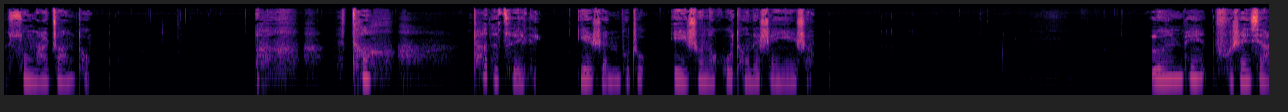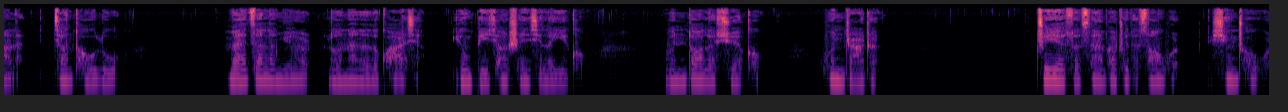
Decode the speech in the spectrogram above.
酥麻胀痛，疼，她的嘴里也忍不住一声了呼疼的呻吟声。卢文斌俯身下来，将头颅埋在了女儿罗娜娜的胯下，用鼻腔深吸了一口，闻到了血口混杂着。汁液所散发出的骚味、腥臭味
